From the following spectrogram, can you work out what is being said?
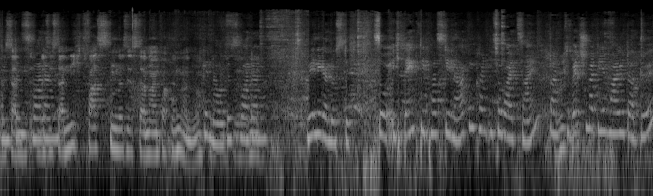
das, ist dann, das war das dann- ist dann nicht Fasten, das ist dann einfach Hunger. Ne? Genau, das ist, war äh, dann weniger lustig. So, ich denke, die Pastinaken könnten soweit sein. Dann quetschen wir die mal da durch.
